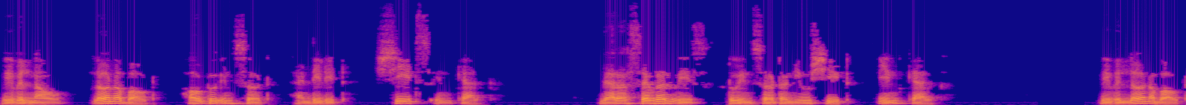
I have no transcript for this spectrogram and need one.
we will now learn about how to insert and delete sheets in Calc. There are several ways to insert a new sheet in Calc. We will learn about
